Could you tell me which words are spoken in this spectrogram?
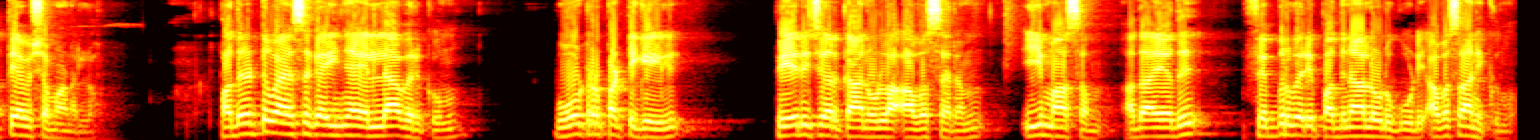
അത്യാവശ്യമാണല്ലോ. പതിനെട്ട് വയസ്സ് കഴിഞ്ഞ എല്ലാവർക്കും വോട്ടർ പട്ടികയിൽ പേര് ചേർക്കാനുള്ള അവസരം ഈ മാസം അതായത് ഫെബ്രുവരി പതിനാലോടുകൂടി അവസാനിക്കുന്നു.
